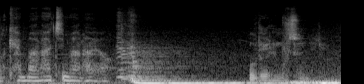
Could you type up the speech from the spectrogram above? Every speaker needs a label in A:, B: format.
A: 그렇게 말하지 말아요.
B: 우리 일 무슨 일이야?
